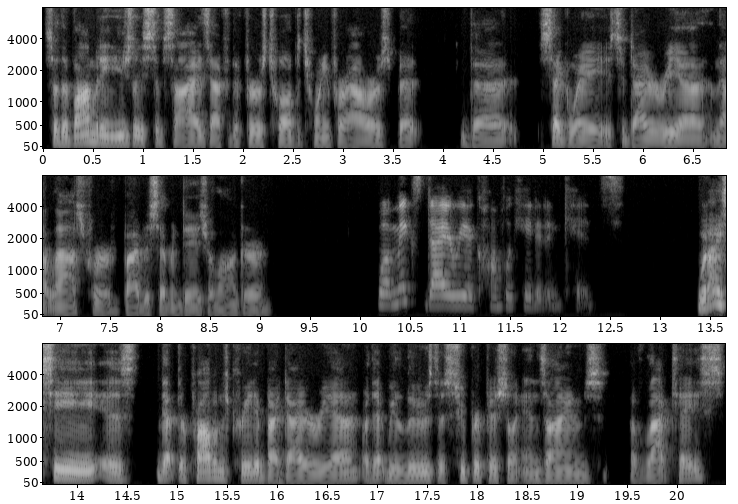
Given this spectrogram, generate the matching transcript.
So the vomiting usually subsides after the first 12 to 24 hours, but the segue is to diarrhea, and that lasts for five to seven days or longer. What makes diarrhea complicated in kids? What I see is that the problems created by diarrhea are that we lose the superficial enzymes of lactase,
